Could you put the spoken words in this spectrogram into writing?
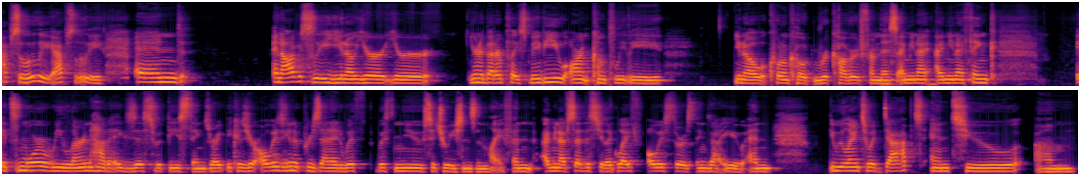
Absolutely absolutely. And and obviously you know you're you're you're in a better place. Maybe you aren't completely you know quote unquote recovered from this. I mean i i mean i think it's more we learn how to exist with these things right? Because you're always going to be presented with with new situations in life. And i mean i've said this to you like life always throws things at you. And we learn to adapt and to um,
